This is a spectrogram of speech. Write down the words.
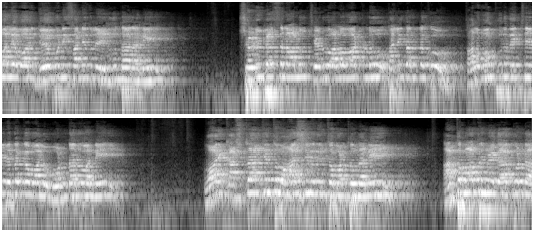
వల్లే వారు దేవుని సన్నిధిలో ఎదుగుతారని చెడు వ్యసనాలు చెడు అలవాట్లు తల్లిదండ్రులకు తలవంపులు తెచ్చే విధంగా వాళ్ళు ఉండరు అని వారి కష్టార్జితం ఆశీర్వదించబడుతుందని అంత మాత్రమే కాకుండా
